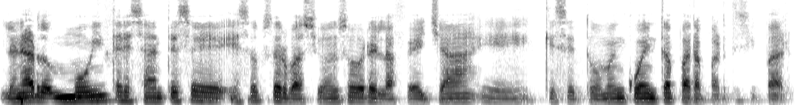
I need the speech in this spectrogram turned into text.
Leonardo, muy interesante ese, esa observación sobre la fecha eh, que se toma en cuenta para participar.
